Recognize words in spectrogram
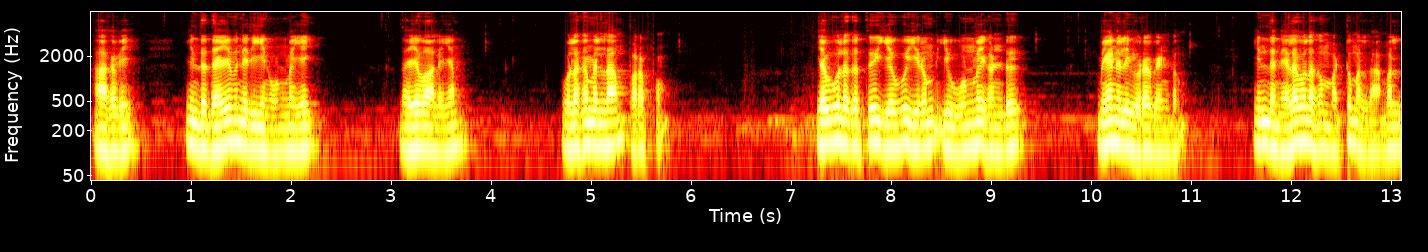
ஆகவே இந்த தயவு நெறியின் உண்மையை தயவாலயம் உலகமெல்லாம் பரப்பும். எவ்வுலகத்து எவ்வுயிரும் இவ்வுண்மை கண்டு மேனிலை உற வேண்டும். இந்த நிலவுலகம் மட்டுமல்லாமல்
